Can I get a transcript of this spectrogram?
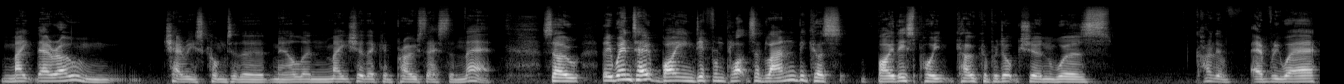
make their own cherries come to the mill and make sure they could process them there. So they went out buying different plots of land because by this point, coca production was kind of everywhere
